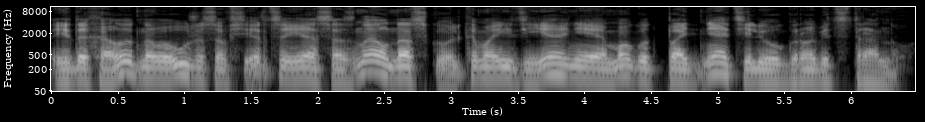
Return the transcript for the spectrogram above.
и до холодного ужаса в сердце я осознал, насколько мои деяния могут поднять или угробить страну.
